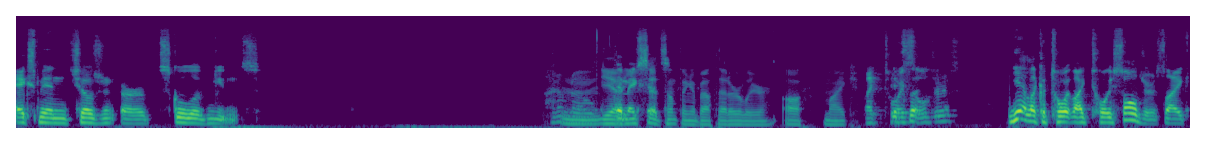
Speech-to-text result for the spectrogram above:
X Men Children or School of Mutants. I don't know. Mm, yeah, That you said sense. something about that earlier off mic. Like toy It's like- soldiers. Yeah, like a toy, like toy soldiers. Like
